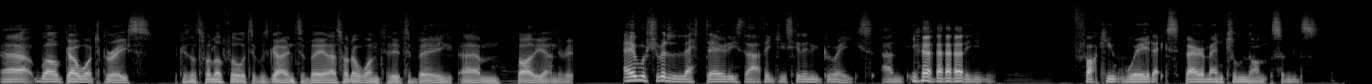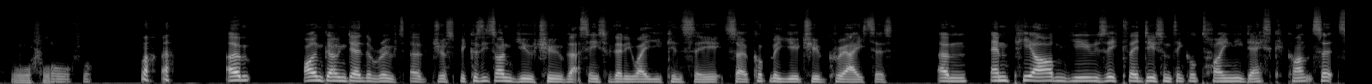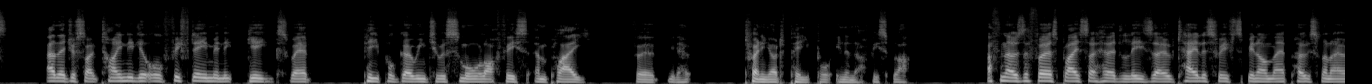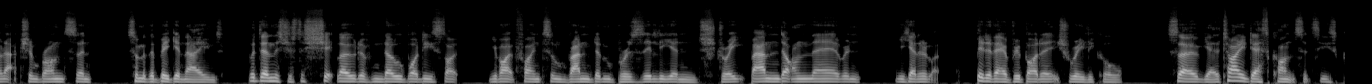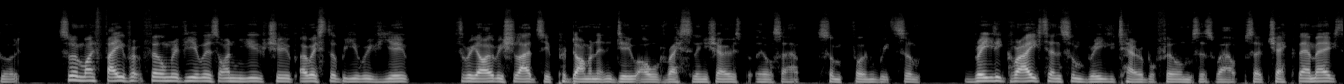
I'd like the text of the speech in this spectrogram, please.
Uh, well, go watch Grease because that's what I thought it was going to be, and that's what I wanted it to be. Um, by the end of it, how much of a letdown is that? I think it's going to be Grease and be fucking weird experimental nonsense. awful. awful. um, I'm going down the route of just because it's on YouTube. That seems to be the only way you can see it. So a couple of YouTube creators, um, NPR Music, they do something called Tiny Desk concerts, and they're just like tiny little 15 minute gigs where people go into a small office and play for you know 20 odd people in an office block. I think that was the first place I heard Lizzo. Taylor Swift's been on there, Post Malone, Action Bronson, some of the bigger names. But then there's just a shitload of nobodies. Like you might find some random Brazilian street band on there, and you get a, a bit of everybody. It's really cool. So yeah, the Tiny Desk concerts is good. Some of my favourite film reviewers on YouTube: OSW Review, three Irish lads who predominantly do old wrestling shows, but they also have some fun with some really great and some really terrible films as well. So check them out.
